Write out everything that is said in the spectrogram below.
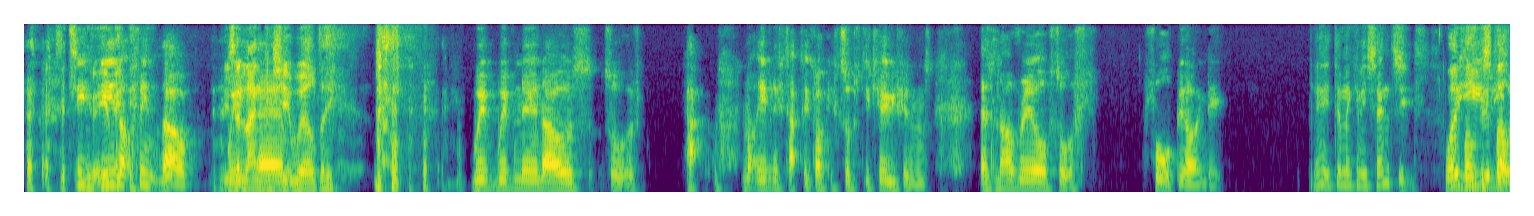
do you, do you not think though? He's a with, Lancashire um, worldie. with with Nuno's sort of ta- not even his tactics, like his substitutions, there's no real sort of thought behind it. Yeah, it doesn't make any sense. Well, Well, you- well,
